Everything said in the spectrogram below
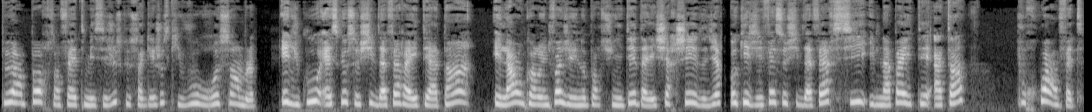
Peu importe en fait, mais c'est juste que ce soit quelque chose qui vous ressemble. Et du coup, est-ce que ce chiffre d'affaires a été atteint? Et là, encore une fois, j'ai une opportunité d'aller chercher et de dire, ok, j'ai fait ce chiffre d'affaires, si il n'a pas été atteint, pourquoi en fait?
